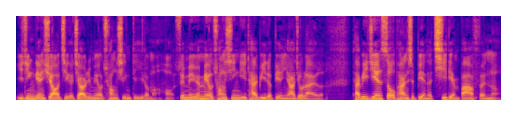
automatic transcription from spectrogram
已经连续好几个交易日没有创新低了嘛，好，所以美元没有创新低，台币的贬压就来了。台币今天收盘是贬了七点八分了，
